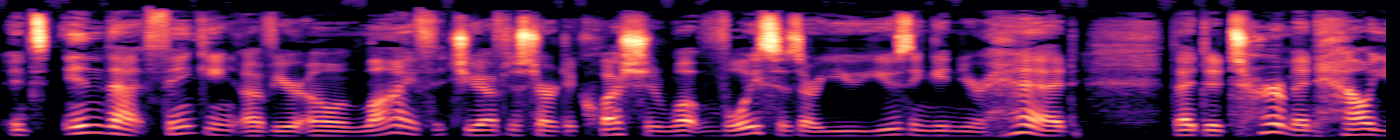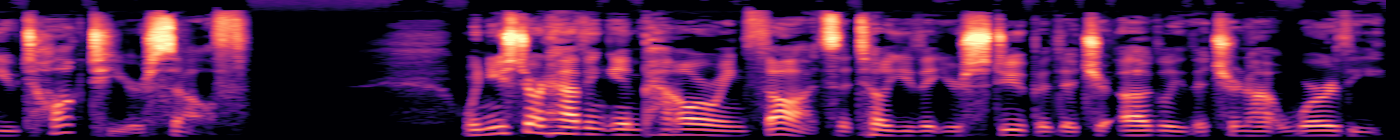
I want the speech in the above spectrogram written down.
It's in that thinking of your own life that you have to start to question what voices are you using in your head that determine how you talk to yourself. When you start having empowering thoughts that tell you that you're stupid, that you're ugly, that you're not worthy,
